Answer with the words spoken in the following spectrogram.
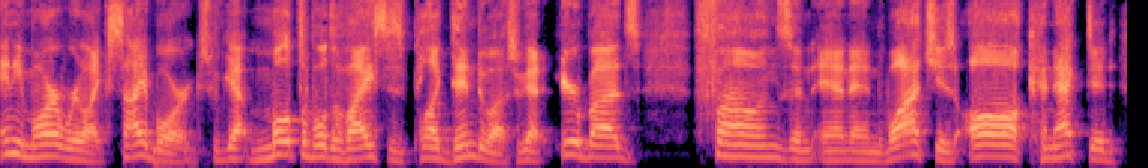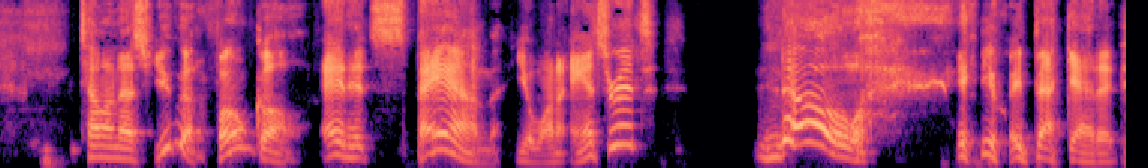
Anymore, we're like cyborgs. We've got multiple devices plugged into us. We've got earbuds, phones, and and and watches all connected, telling us you've got a phone call and it's spam. You want to answer it? No. anyway, back at it.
